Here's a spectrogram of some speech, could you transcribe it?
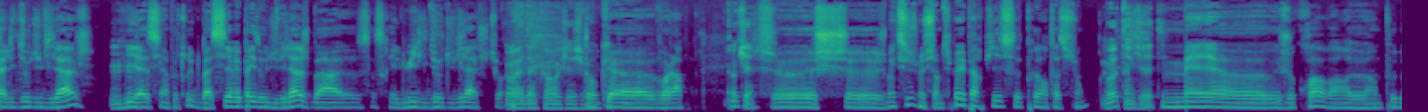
t'as l'idiot du village. Mhm. Il y a aussi un peu le truc, bah, s'il n'y avait pas l'idiot du village, bah, ça serait lui l'idiot du village, tu vois. Ouais, d'accord, ok, je. Donc euh, voilà. Ok, Je, je, je m'excuse, je me suis un petit peu éparpillé sur cette présentation. ouais, t'inquiète. Mais euh, je crois avoir euh, un peu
